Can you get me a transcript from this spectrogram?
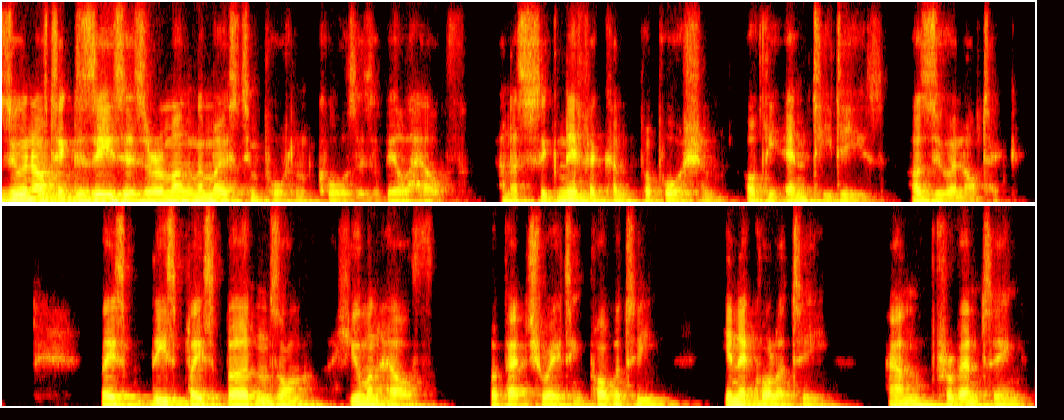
Zoonotic diseases are among the most important causes of ill health, and a significant proportion of the NTDs are zoonotic. These, place burdens on human health, perpetuating poverty, inequality, and preventing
